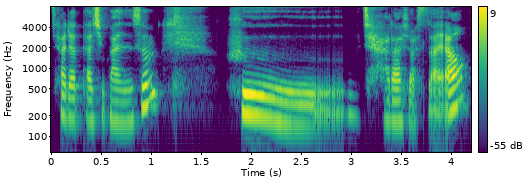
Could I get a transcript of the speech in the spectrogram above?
차렷하시고 한숨. 후. 잘하셨어요.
